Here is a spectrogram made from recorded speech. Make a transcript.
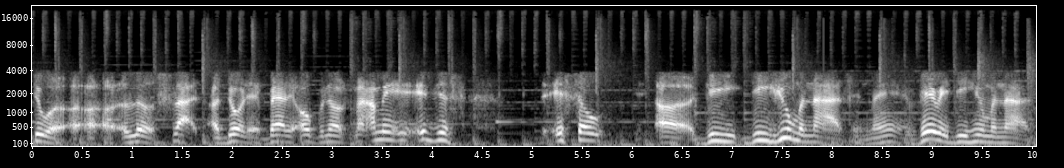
through a, a, a little slot, a door that barely opened up. I mean, it, it just it's so uh, de- dehumanizing, man. Very dehumanizing.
